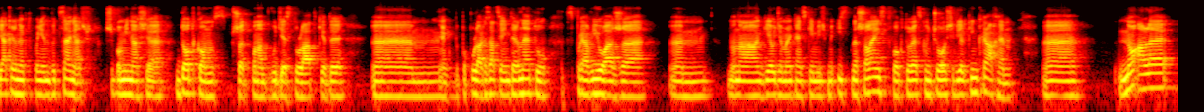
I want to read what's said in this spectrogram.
jak rynek to powinien wyceniać. Przypomina się dotcom sprzed ponad 20 lat, kiedy jakby popularyzacja internetu sprawiła, że no na giełdzie amerykańskiej mieliśmy istne szaleństwo, które skończyło się wielkim krachem. E, No ale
